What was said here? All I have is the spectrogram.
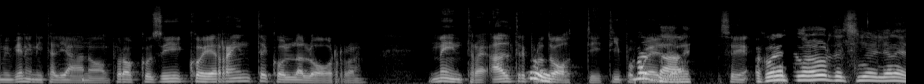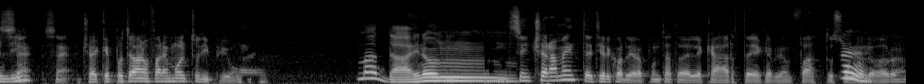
mi viene in italiano, però così coerente con la lore. Mentre altri uh, prodotti, tipo quello... Dai. Sì. Ma coerente con la lore del Signore degli Anelli? Sì, sì, cioè che potevano fare molto di più. Dai. Ma dai, non... Mm, sinceramente ti ricordi la puntata delle carte che abbiamo fatto su eh, loro?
